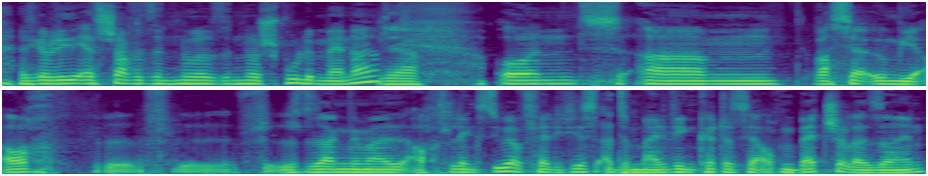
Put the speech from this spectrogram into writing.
Also ich glaube, die erste Staffel sind nur sind nur schwule Männer. Ja. Und ähm, was ja irgendwie auch, sagen wir mal, auch längst überfällig ist. Also meinetwegen könnte es ja auch ein Bachelor sein.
